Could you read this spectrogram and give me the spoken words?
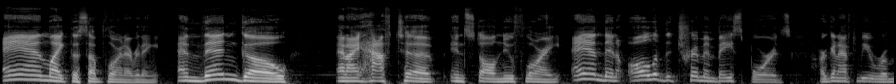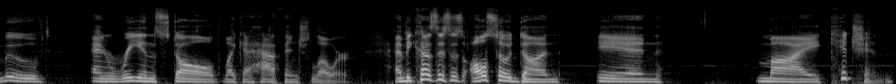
and like the subfloor and everything and then go and I have to install new flooring. And then all of the trim and baseboards are going to have to be removed and reinstalled like a half inch lower. And because this is also done in my kitchen,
